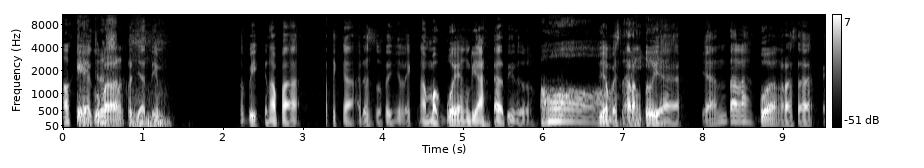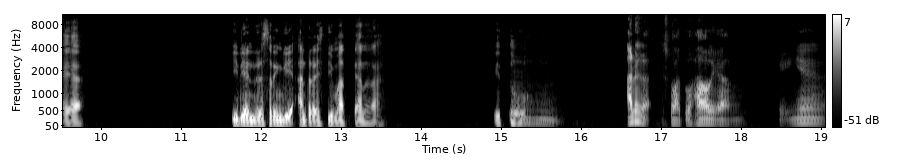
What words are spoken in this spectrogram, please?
Oke, ya gue padahal kan kerja tim tapi kenapa ketika ada sesuatu yang jelek nama gue yang diangkat itu Oh. Jadi sampai sekarang tuh ya ya entahlah gue ngerasa kayak ide under sering di underestimatkan lah gitu Hmm. Ada nggak sesuatu hal yang kayaknya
